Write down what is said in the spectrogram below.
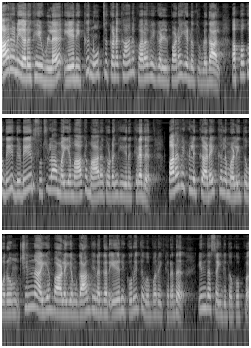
ஆரணி அருகே உள்ள ஏரிக்கு நூற்றுக்கணக்கான பறவைகள் படையெடுத்துள்ளதால் அப்பகுதி திடீர் சுற்றுலா மையமாக மாறத் தொடங்கியிருக்கிறது. பறவைகளுக்கு அடைக்கலம் அளித்து வரும் சின்ன ஐயம்பாளையம் காந்திநகர் ஏரி குறித்து விவரிக்கிறது இந்த செய்தி தொகுப்பு.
